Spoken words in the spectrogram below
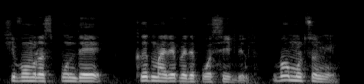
și vom răspunde cât mai repede posibil. Vă mulțumim!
